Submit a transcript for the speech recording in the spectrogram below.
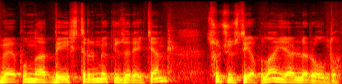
ve bunlar değiştirilmek üzereyken suçüstü yapılan yerler oldu.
